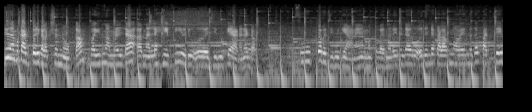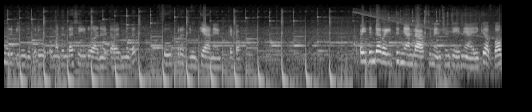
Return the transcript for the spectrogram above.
ഇനി നമുക്ക് അടുത്തൊരു കളക്ഷൻ നോക്കാം. അപ്പോൾ ഇത് നമ്മളുടെ നല്ല ഹെവി ഒരു ജിമുക്കയാണ് കേട്ടോ. സൂപ്പർ ജിമിതിയാണ് നമുക്ക് വരുന്നത്. ഇതിന്റെ ഇതിന്റെ കളർ എന്ന് പറയുന്നത് പച്ചയും ഒരു പിങ്കും ഒരു മജന്ത ഷെയ്ഡുമാണ് കേട്ടോ വരുന്നത്. സൂപ്പർ ജിമിക്കയാണ് കേട്ടോ. അപ്പോൾ ഇതിന്റെ റേറ്റ് ഞാൻ ലാസ്റ്റ് മെൻഷൻ ചെയ്യുന്നതായിരിക്കും. അപ്പം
